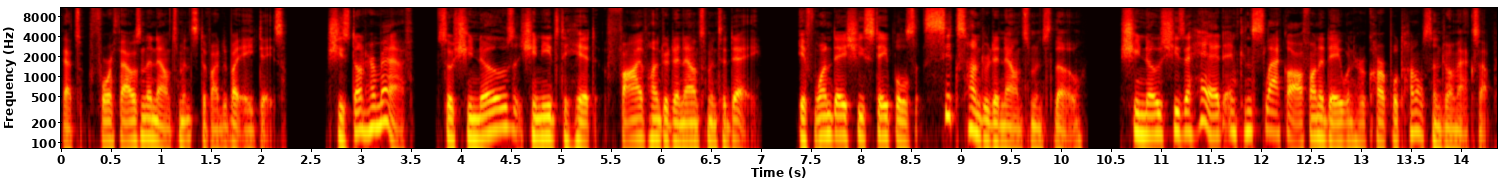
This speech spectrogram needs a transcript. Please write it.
That's 4,000 announcements divided by eight days. She's done her math, so she knows she needs to hit 500 announcements a day. If one day she staples 600 announcements, though, she knows she's ahead and can slack off on a day when her carpal tunnel syndrome acts up.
